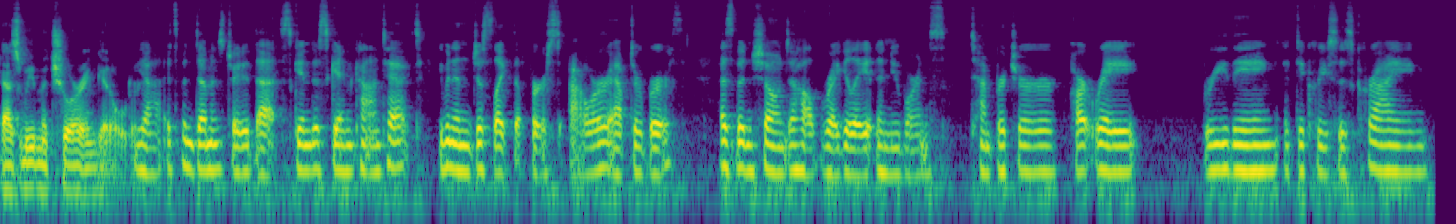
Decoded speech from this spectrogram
as we mature and get older. Yeah, it's been demonstrated that skin to skin contact, even in just like the first hour after birth, has been shown to help regulate a newborn's temperature, heart rate, breathing. It decreases crying.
